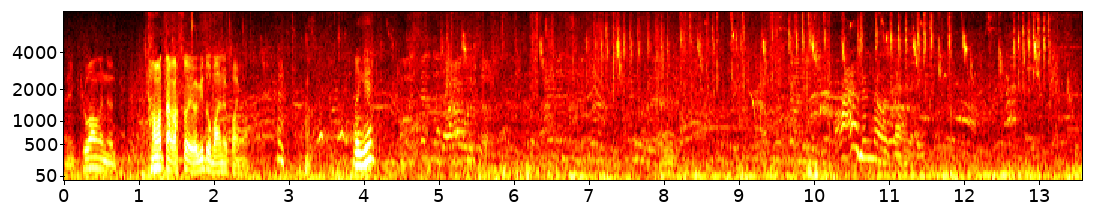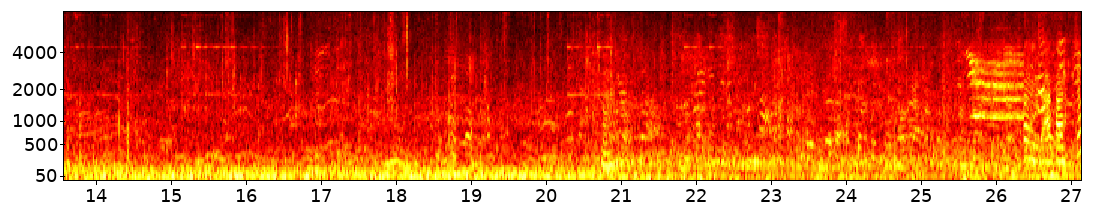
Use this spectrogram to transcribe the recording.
아니 교황은 다 왔다 갔어. 여기도 마늘빵이야. 이게? 아까 쭉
